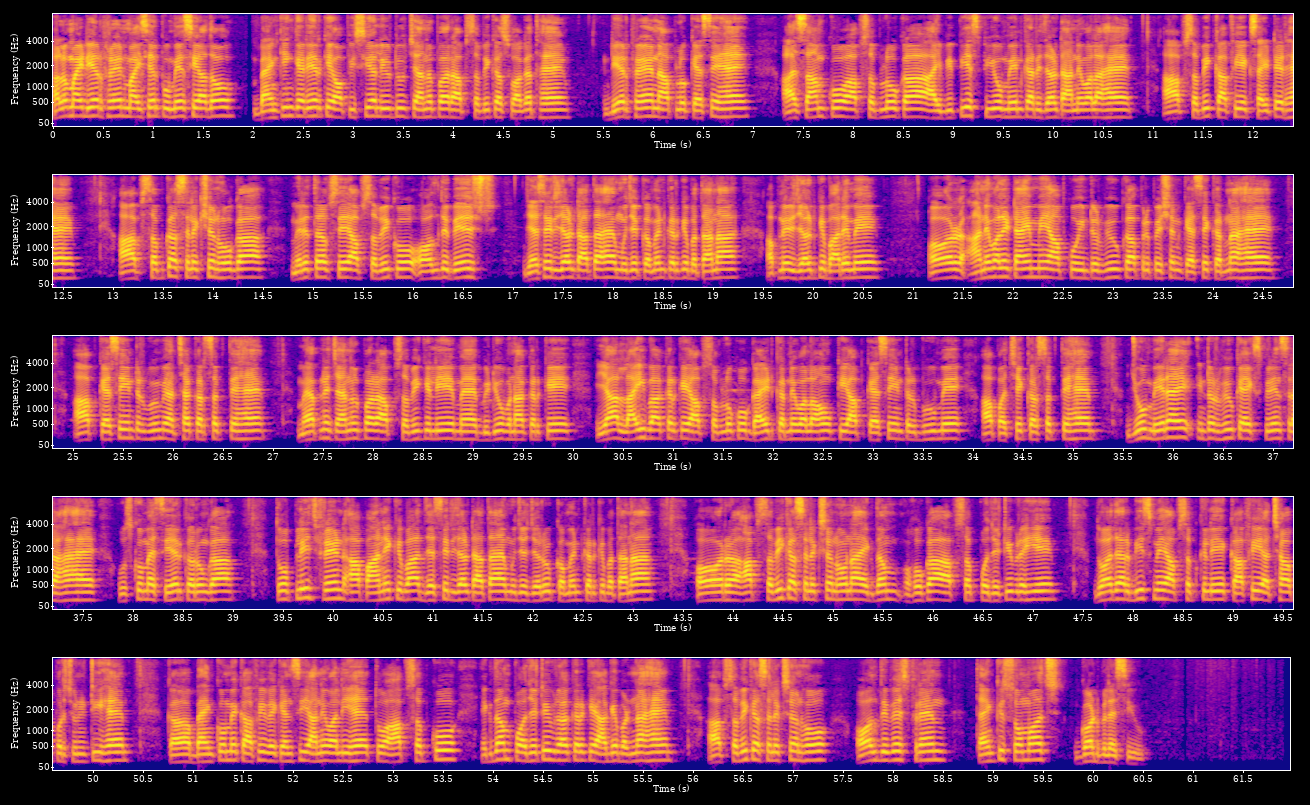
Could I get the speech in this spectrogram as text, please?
Hello my dear friend myself Umesh Yadav banking career के official YouTube channel पर आप सभी का स्वागत है। डियर फ्रेंड आप लोग कैसे हैं? आज शाम को आप सब लोग का आई बी पी मेन का रिज़ल्ट आने वाला है। आप सभी काफ़ी एक्साइटेड हैं। आप सबका सिलेक्शन होगा। मेरे तरफ़ से आप सभी को ऑल द बेस्ट जैसे रिज़ल्ट आता है, मुझे कमेंट करके बताना अपने रिज़ल्ट के बारे में। और आने वाले टाइम में आपको इंटरव्यू का प्रिपरेशन कैसे करना है? आप कैसे इंटरव्यू में अच्छा कर सकते हैं? मैं अपने चैनल पर आप सभी के लिए मैं वीडियो बना करके या लाइव आकर के आप सब लोग को गाइड करने वाला हूँ कि आप कैसे इंटरव्यू में आप अच्छे कर सकते हैं। जो मेरा इंटरव्यू का एक्सपीरियंस रहा है, उसको मैं शेयर करूँगा। तो प्लीज़ फ्रेंड आप आने के बाद जैसे रिज़ल्ट आता है, मुझे ज़रूर कमेंट करके बताना। और आप सभी का सिलेक्शन होना एकदम होगा, आप सब पॉजिटिव रहिए। 2020 में आप सबके लिए काफ़ी अच्छा अपॉर्चुनिटी है। का, बैंकों में काफ़ी वैकेंसी आने वाली है तो आप सबको एकदम पॉजिटिव रह करके आगे बढ़ना है। आप सभी का सिलेक्शन हो। All the best friend thank you so much God bless you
